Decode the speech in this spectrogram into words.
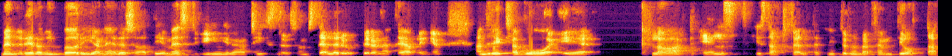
Men redan i början är det så att det är mest yngre artister som ställer upp i den här tävlingen. André Clavaux är klart äldst i startfältet 1958.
